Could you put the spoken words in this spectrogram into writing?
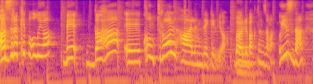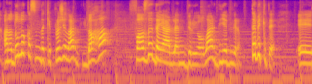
az rakip oluyor ve daha e, kontrol halinde geliyor böyle Hmm. baktığın zaman. O yüzden Anadolu kasındaki projeler daha fazla değerlendiriyorlar diyebilirim. Tabii ki de e,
